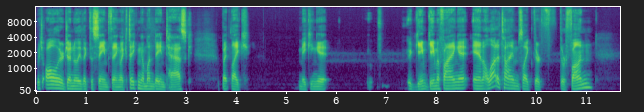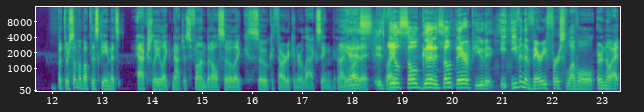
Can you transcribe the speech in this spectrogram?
which all are generally like the same thing like taking a mundane task but like making it uh, game gamifying it. And a lot of times like they're they're fun but there's something about this game that's actually like not just fun but also like so cathartic and relaxing and i love it It Like- feels so good. It's so therapeutic. E- even the very first level or no I-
